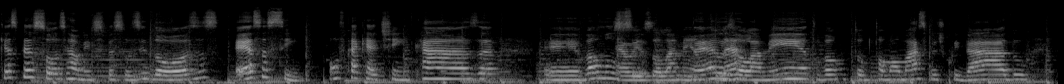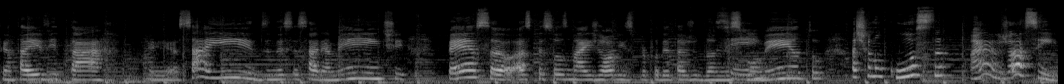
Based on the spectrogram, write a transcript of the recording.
que as pessoas, realmente, as pessoas idosas, essas sim, vão ficar quietinhas em casa, é, vamos... É o isolamento, né, o né? isolamento, vamos to- tomar o máximo de cuidado, tentar evitar é, sair desnecessariamente. Peça às pessoas mais jovens para poder estar ajudando nesse Sim. momento. Acho que não custa, né? Já assim,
